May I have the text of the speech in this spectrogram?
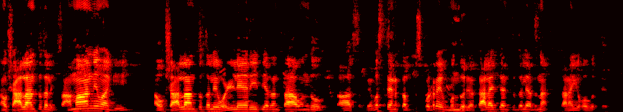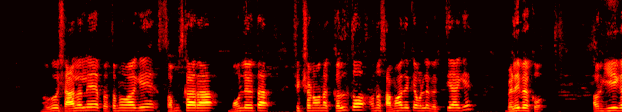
ನಾವು ಶಾಲಾ ಹಂತದಲ್ಲಿ ಸಾಮಾನ್ಯವಾಗಿ ನಾವು ಶಾಲಾ ಹಂತದಲ್ಲಿ ಒಳ್ಳೆಯ ರೀತಿಯಾದಂತಹ ಒಂದು ವ್ಯವಸ್ಥೆಯನ್ನು ಕಲ್ಪಿಸ್ಕೊಟ್ರೆ ಮುಂದುವರಿಯ ಕಾಲೇಜ್ ಹಂತದಲ್ಲಿ ಅದನ್ನ ತಾನಾಗಿ ಹೋಗುತ್ತೆ. ಮಗು ಶಾಲೆಯಲ್ಲೇ ಪ್ರಥಮವಾಗಿ ಸಂಸ್ಕಾರ ಮೌಲ್ಯಯುತ ಶಿಕ್ಷಣವನ್ನು ಕಲಿತು ಅವನು ಸಮಾಜಕ್ಕೆ ಒಳ್ಳೆ ವ್ಯಕ್ತಿಯಾಗಿ ಬೆಳಿಬೇಕು. ಅವ್ನಿಗೆ ಈಗ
